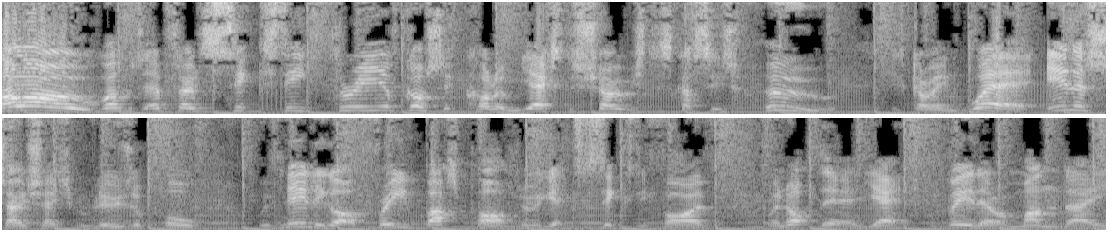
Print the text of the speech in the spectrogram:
Hello, welcome to episode 63 of Gossip Column. Yes, the show which discusses who is going where in association with Loserpool. We've nearly got a free bus pass when we get to 65. We're not there yet, we'll be there on Monday,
